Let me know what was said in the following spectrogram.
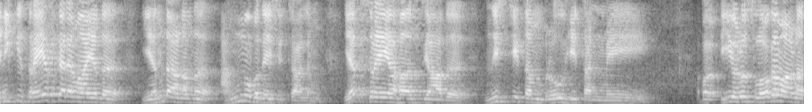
എനിക്ക് ശ്രേയസ്കരമായത് എന്താണെന്ന് അങ്ങ് ഉപദേശിച്ചാലും യത് ശ്രേയ സ്യാത് നിശ്ചിതം ബ്രൂഹി തന്മേ. അപ്പൊ ഈ ഒരു ശ്ലോകമാണ്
